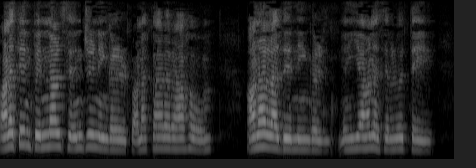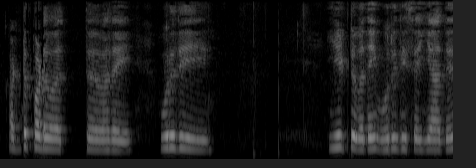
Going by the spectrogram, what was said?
பணத்தின் பின்னால் சென்று நீங்கள் பணக்காரராகவும் ஆனால் அது நீங்கள் மெய்யான செல்வத்தை கட்டுப்படுத்துவதை உறுதி ஈட்டுவதை உறுதி செய்யாது.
